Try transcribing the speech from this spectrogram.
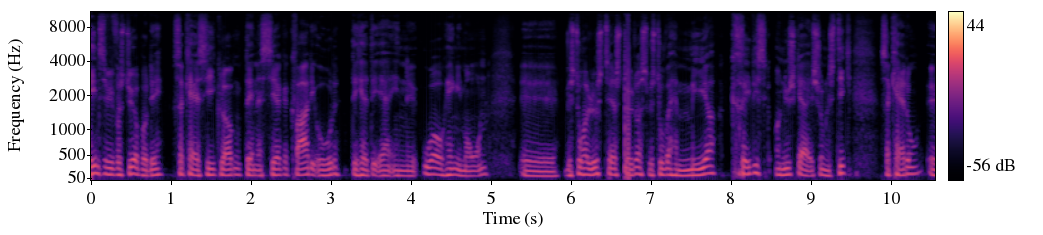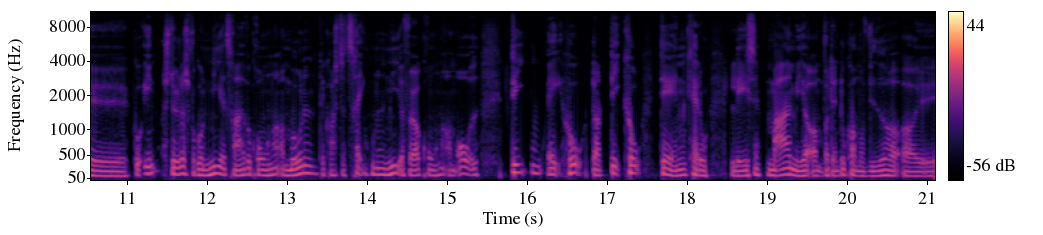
Indtil vi får styr på det, så kan jeg sige, at klokken den er cirka kvart i otte. Det her det er en øh, uafhængig morgen. Øh, hvis du har lyst til at støtte os, hvis du vil have mere kritisk og nysgerrig journalistik, så kan du øh, gå ind og støtte os for kun 39 kroner om måneden. Det koster 349 kroner om året. duah.dk. Derinde kan du læse meget mere om, hvordan du kommer videre og øh,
